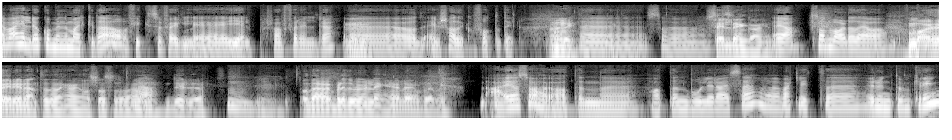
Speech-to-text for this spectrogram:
jeg var heldig å komme inn i markedet, og fikk selvfølgelig hjelp fra foreldre. Mm. Eh, og ellers hadde jeg ikke fått det til. Eh, så Selv den gangen. Ja, sånn var det, det òg. Det var jo høyere rente den gangen også, så det var Ja. dyrere. Mm. Mm. Og der ble du lenge, eller ble det? Nei, og så har jeg jo hatt en, eh, hatt en boligreise. Vært litt eh, rundt omkring.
